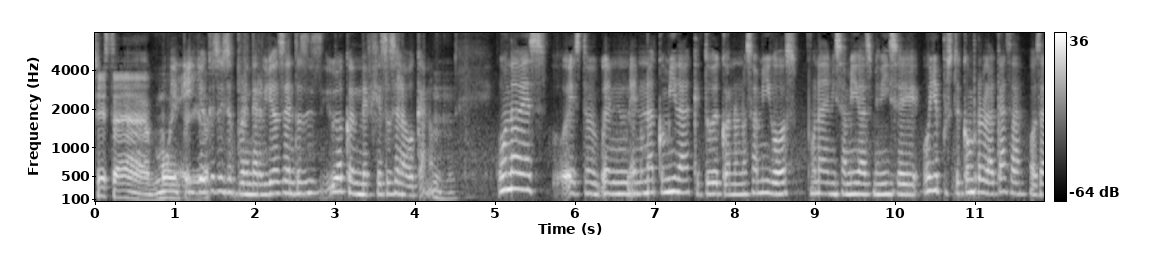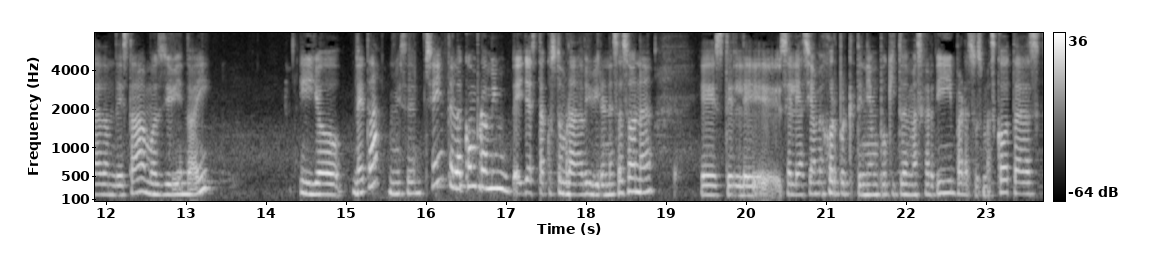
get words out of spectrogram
Sí, está muy... Y yo que soy súper nerviosa, entonces iba con el Jesús en la boca, ¿no? Una vez esto, en, en, una comida que tuve con unos amigos, una de mis amigas me dice, oye, pues te compro la casa, o sea, donde estábamos viviendo ahí. Y yo, neta, me dice, sí, te la compro a mí. Ella está acostumbrada a vivir en esa zona. Este, le, se le hacía mejor porque tenía un poquito de más jardín para sus mascotas,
